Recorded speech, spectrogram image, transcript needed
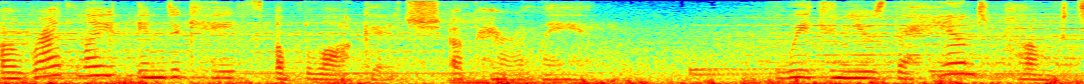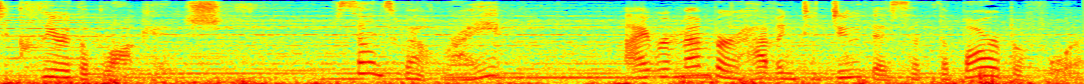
A red light indicates a blockage, apparently. We can use the hand pump to clear the blockage. Sounds about right. I remember having to do this at the bar before.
